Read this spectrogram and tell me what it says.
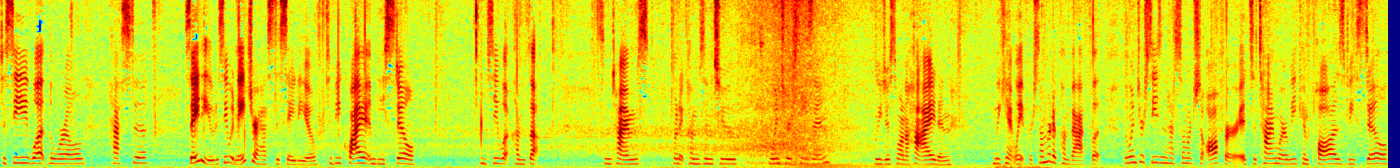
to see what the world has to say to you, to see what nature has to say to you, to be quiet and be still and see what comes up. Sometimes when it comes into winter season, we just want to hide and we can't wait for summer to come back, but the winter season has so much to offer. It's a time where we can pause, be still,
